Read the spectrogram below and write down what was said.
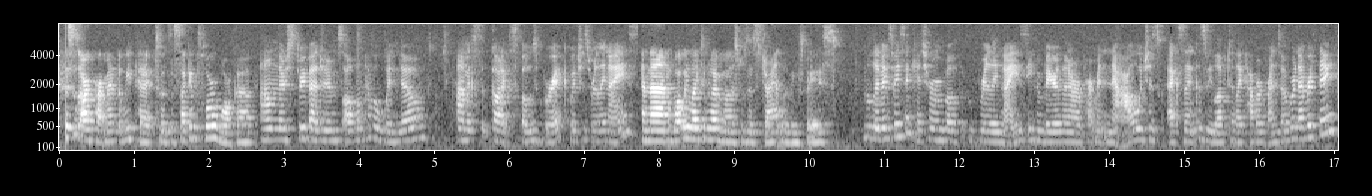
This is our apartment that we picked. So it's a second floor walk up. Um, there's three bedrooms. All of them have a window. Um, it's got exposed brick, which is really nice. And then what we liked about it most was its giant living space. The living space and kitchen room are both really nice, even bigger than our apartment now, which is excellent because we love to like have our friends over and everything.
